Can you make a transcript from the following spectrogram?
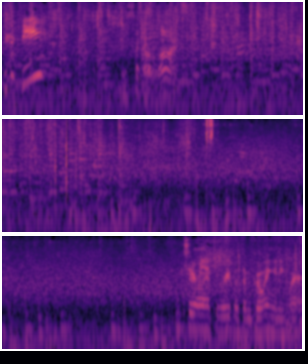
Here, B. Looks like a lot. because I don't really have to worry about them going anywhere.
